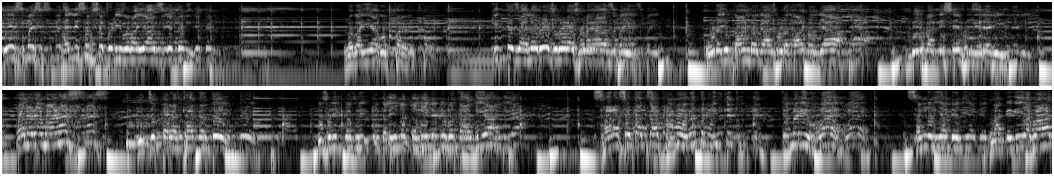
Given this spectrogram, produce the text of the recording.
देश में फैली सबसे बड़ी बुराई आज के दिन लगाइया ऊपर। कितने जाले रोज रोड़ा सुना आज भाई। उड़ा जो कांड हो गया, आज उड़ा कांड हो गया। बीरबानी सेफ़ मेरी पहले मानस इज़्ज़त पर रखा करते। दूसरी कभी कलीमा कभी ने बता दिया, सारा सोता काबू में होना तो कितने कमे नहीं हुआ है। समझ नहीं आ गया लग गई बात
